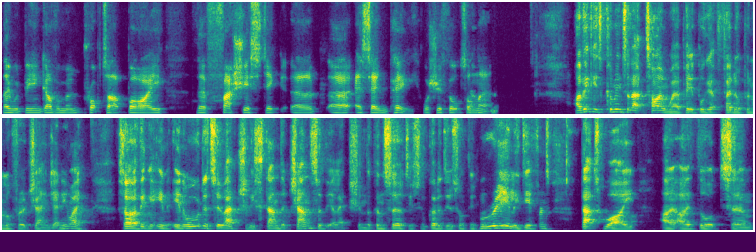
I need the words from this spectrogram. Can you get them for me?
they would be in government propped up by the fascistic uh, uh, SNP. What's your thoughts on that? I think it's coming to that time where people get fed up and look for a change anyway. So I think in, in order to actually stand a chance at the election, the Conservatives have got to do something really different. That's why I, I thought um,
